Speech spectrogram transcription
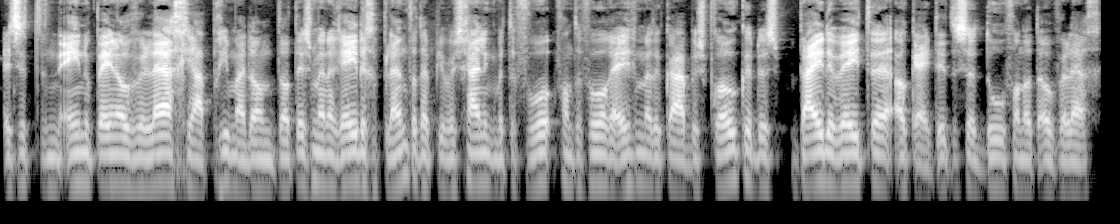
Is het een één op één overleg? Ja, prima. Dan, dat is met een reden gepland. Dat heb je waarschijnlijk met tevo- van tevoren even met elkaar besproken. Dus beide weten, oké, dit is het doel van dat overleg.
